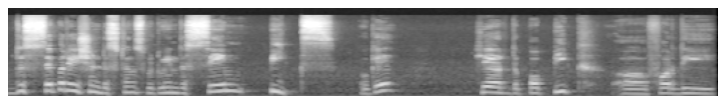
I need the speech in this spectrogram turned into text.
this separation distance between the same peaks okay? Here the peak uh, for the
